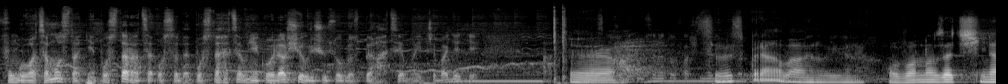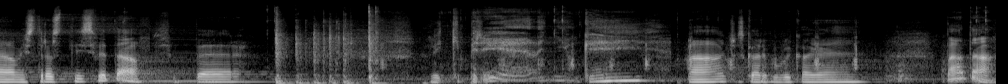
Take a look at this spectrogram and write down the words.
fungovat samostatně, postarat se o sebe, postarat se o někoho dalšího, když už jsou dospěláci a mají třeba děti. Jo, co je zpráva, Ono začíná mistrovství světa. Super. Wikipedie OK. A Česká republika je pátá.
